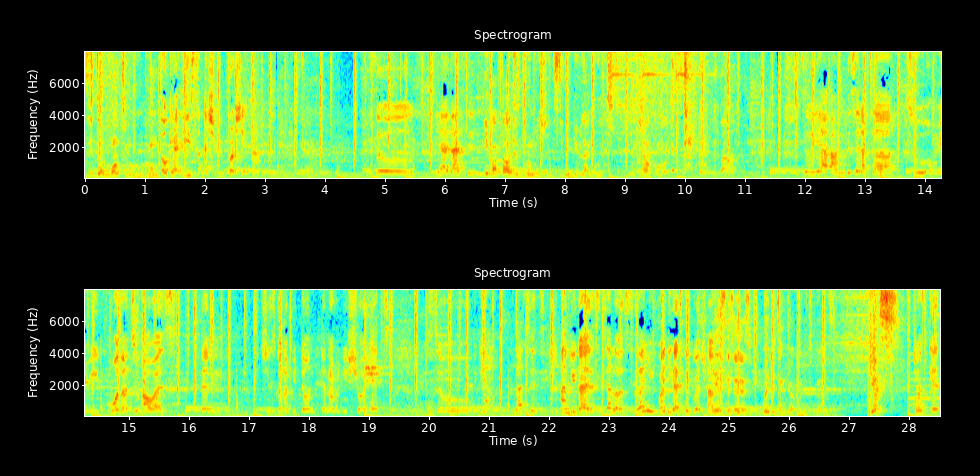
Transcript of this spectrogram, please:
This dog want to groom. Okay, at least I should be brushing her. Okay. So yeah, that's it. If after all this grooming, she still dey behave like goat, you and come out. Wow. So yeah, um, they said after two or maybe more than two hours, then she's gonna be done. They're not really sure yet. So yeah, that's it. And you guys, tell us where do you, where do you guys think we're traveling? yes, yes, yes, yes. Where do you think we are going to, guys? Guess. Just guess.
